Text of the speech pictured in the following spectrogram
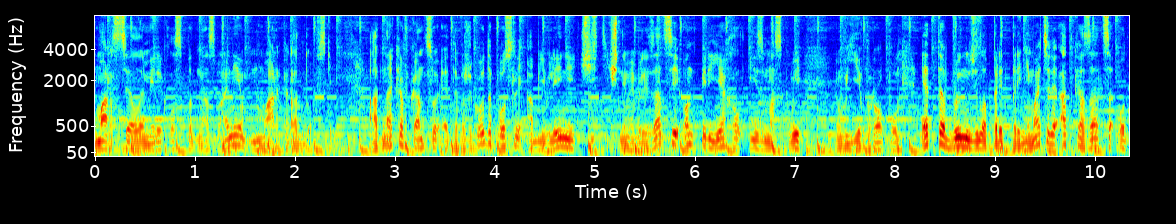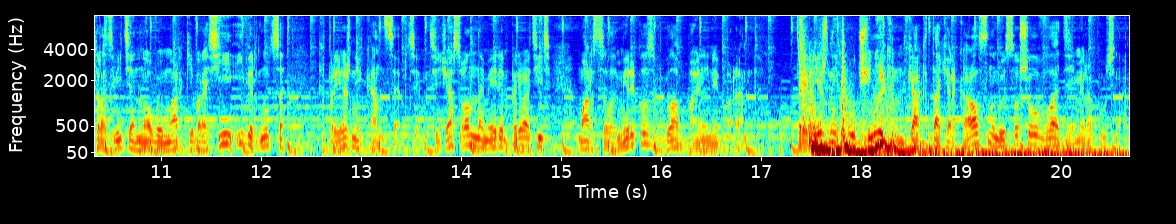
Marcella Miracles под названием Марк Радовский. Однако в концу этого же года после объявления частичной мобилизации он переехал из Москвы в Европу. Это вынудило предпринимателя отказаться от развития новой марки в России и вернуться к прежней концепции. Сейчас он намерен превратить Marcelo Miracles в глобальный бренд. Прилежный ученик, как Такер Карлсон выслушал Владимира Путина.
